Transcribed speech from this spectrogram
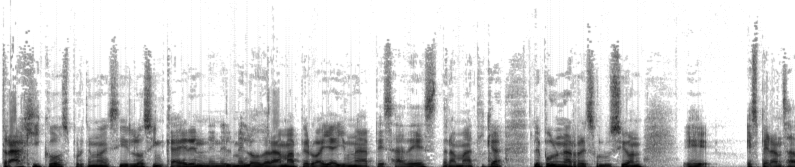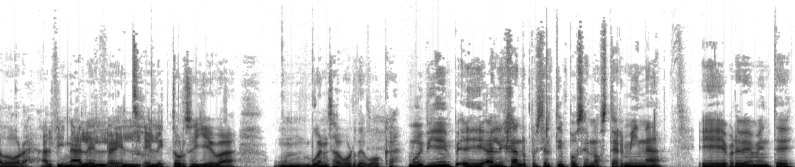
trágicos, por qué no decirlo, sin caer en, el melodrama, pero hay, hay una pesadez dramática, le pone una resolución eh, esperanzadora. Al final el, el, lector se lleva un buen sabor de boca. Muy bien, eh, Alejandro, pues el tiempo se nos termina. Eh, brevemente,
